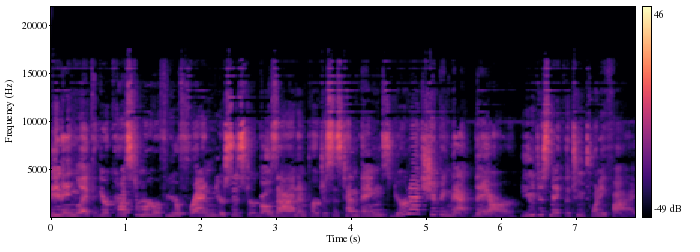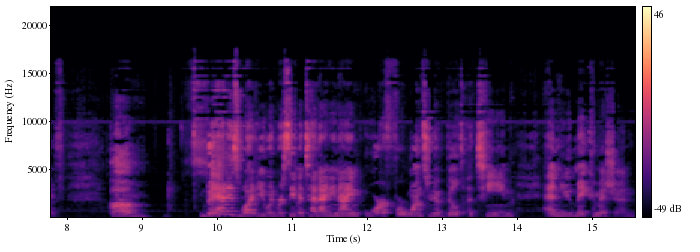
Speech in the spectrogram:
Meaning, like your customer, your friend, your sister goes on and purchases 10 things. You're not shipping that. They are. You just make the 225. Um, that is what you would receive at 1099 or for once you have built a team and you make commission.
